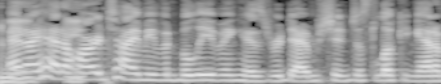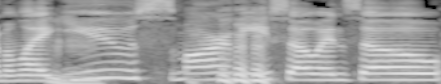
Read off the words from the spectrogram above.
And And he- I had a hard time even believing his redemption. Just looking at him, I'm like, Mm-hmm. you smarmy so and so.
